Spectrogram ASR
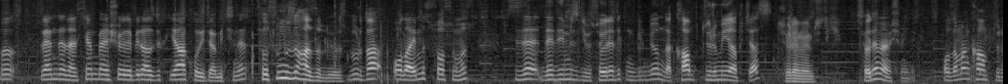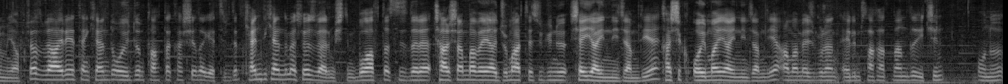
Bu rendelerken ben şöyle birazcık yağ koyacağım içine. Sosumuzu hazırlıyoruz. Burada olayımız sosumuz. Size dediğimiz gibi söyledik mi bilmiyorum da kamp dürümü yapacağız. Söylememiştik. Söylememiş miydik? O zaman kamp dürümü yapacağız ve ayrıyeten kendi oyduğum tahta kaşığı da getirdim. Kendi kendime söz vermiştim. Bu hafta sizlere çarşamba veya cumartesi günü şey yayınlayacağım diye. Kaşık oymayı yayınlayacağım diye ama mecburen elim sakatlandığı için onu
